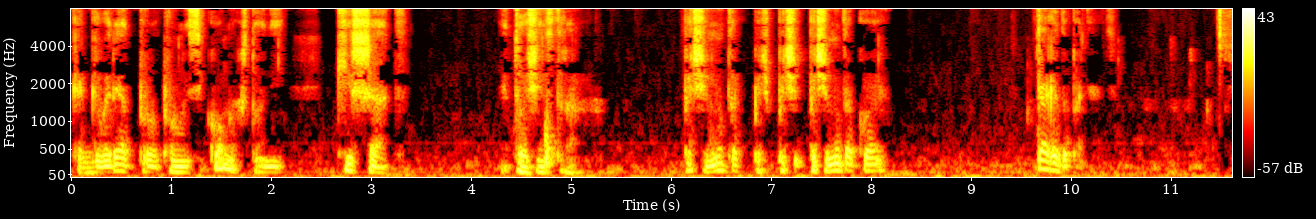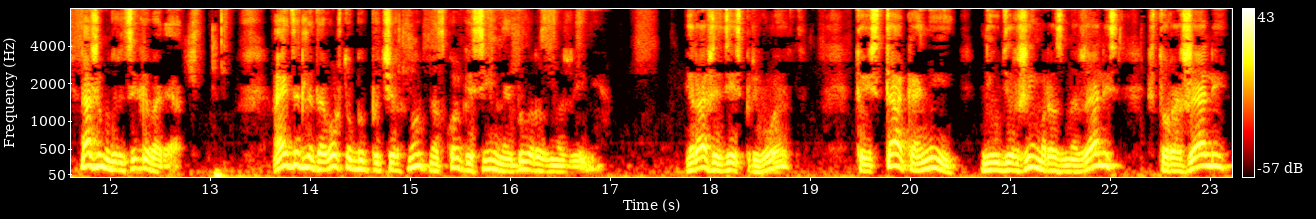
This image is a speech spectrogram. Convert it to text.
как говорят про, про насекомых, что они кишат. Это очень странно. Почему, так, почему, почему такое? Как это понять? Наши мудрецы говорят, а это для того, чтобы подчеркнуть, насколько сильное было размножение. И Раши здесь приводит, то есть так они неудержимо размножались, что рожали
